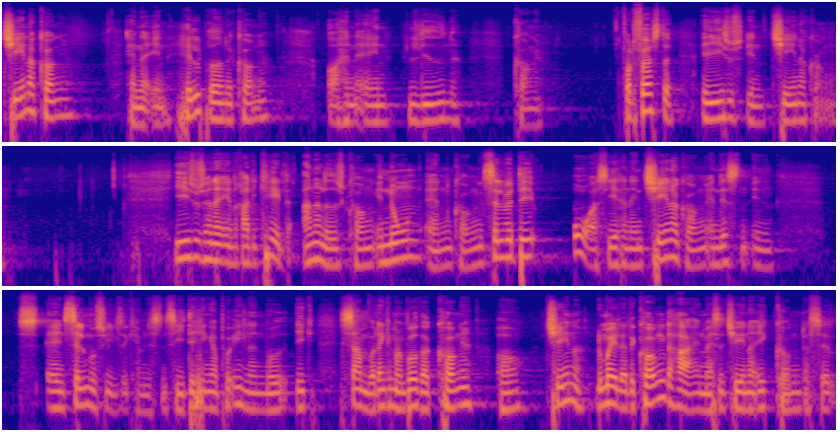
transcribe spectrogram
tjenerkonge, han er en helbredende konge, og han er en lidende konge. For det første er Jesus en tjenerkonge. Jesus han er en radikalt anderledes konge end nogen anden konge. Selve det ord at sige, at han er en tjenerkonge, er næsten en, er en selvmodsigelse, kan man næsten sige. Det hænger på en eller anden måde ikke sammen. Hvordan kan man både være konge og tjener. Normalt er det kongen, der har en masse tjener, ikke kongen, der selv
